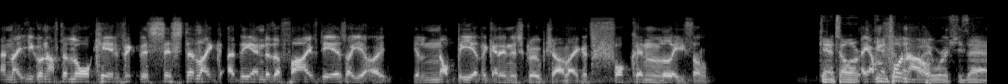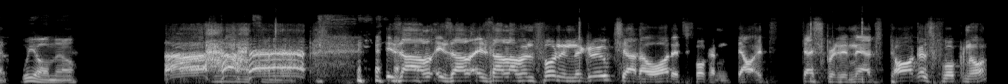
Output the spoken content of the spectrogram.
and like you're gonna have to locate Victor's sister like at the end of the five days, or you or you'll not be able to get in this group chat. Like it's fucking lethal. Can't tell her. Can't tell now. where she's at. We all know. is Al is Al is Al having fun in the group chat or what? It's fucking it's desperate in there. It's dark as fuck, no.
